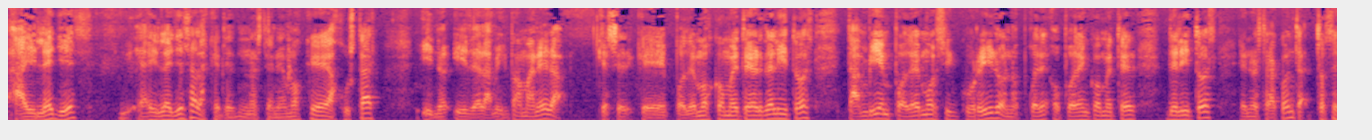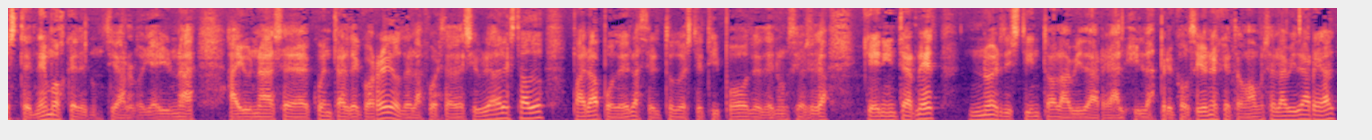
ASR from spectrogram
hay leyes hay leyes a las que nos tenemos que ajustar. Y, y de la misma manera que, se, que podemos cometer delitos, también podemos incurrir o, nos puede, o pueden cometer delitos en nuestra cuenta. Entonces tenemos que denunciarlo y hay, una, hay unas eh, cuentas de correo de la Fuerza de Seguridad del Estado para poder hacer todo este tipo de denuncias. O sea, que en Internet no es distinto a la vida real y las precauciones que tomamos en la vida real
